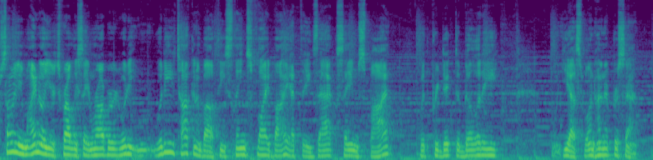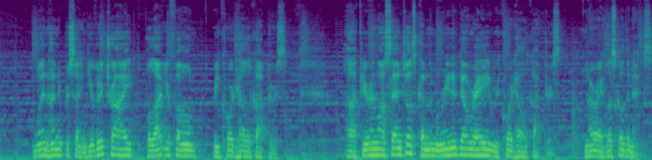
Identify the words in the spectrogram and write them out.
some of you, I know you're probably saying, Robert, what are you, what are you talking about? These things fly by at the exact same spot with predictability. Yes, 100%. 100%. Give it a try. Pull out your phone. Record helicopters. Uh, if you're in Los Angeles, come to Marina Del Rey. Record helicopters. All right, let's go to the next.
